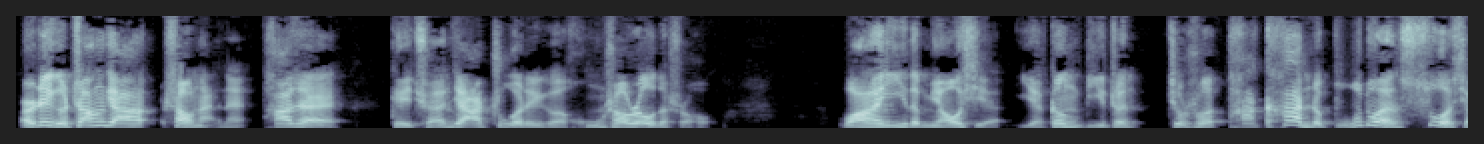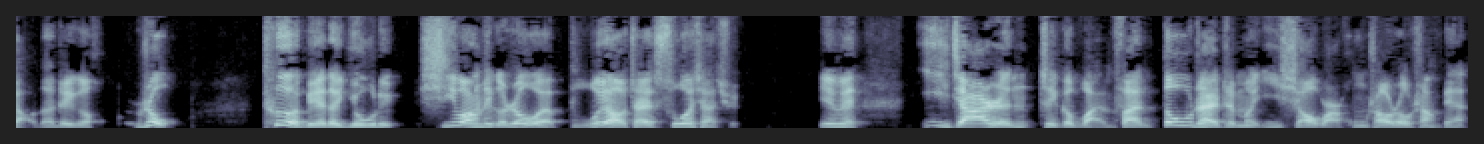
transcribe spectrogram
而这个张家少奶奶，她在给全家做这个红烧肉的时候，王安忆的描写也更逼真，就是说她看着不断缩小的这个。肉特别的忧虑，希望这个肉啊不要再缩下去，因为一家人这个晚饭都在这么一小碗红烧肉上边。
